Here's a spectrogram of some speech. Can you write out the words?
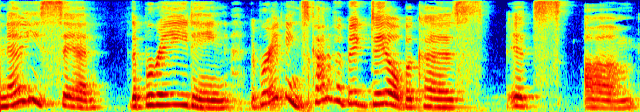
know you said the breeding. The breeding's kind of a big deal because it's. Um,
